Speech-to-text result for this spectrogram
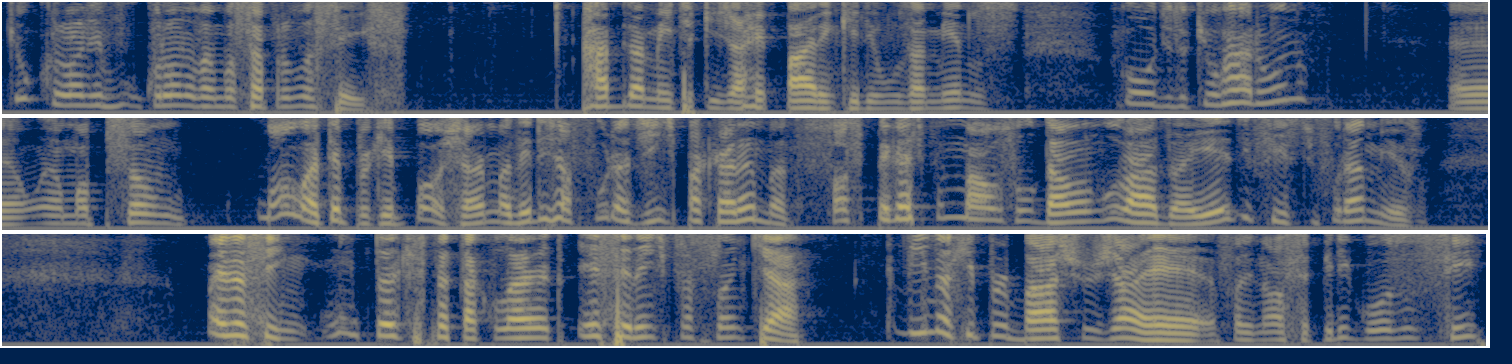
Que o Crono, o Crono vai mostrar para vocês? Rapidamente aqui, já reparem que ele usa menos gold do que o Haruno. É, é uma opção boa, até porque, poxa, a arma dele já fura a gente pra caramba. Só se pegar tipo um mouse ou dar um angulado. Aí é difícil de furar mesmo. Mas assim, um tanque espetacular, excelente para flanquear. Vindo aqui por baixo já é. Eu falei, nossa, é perigoso se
